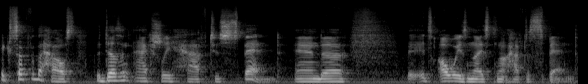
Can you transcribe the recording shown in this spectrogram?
except for the house that doesn't actually have to spend. And uh, it's always nice to not have to spend,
